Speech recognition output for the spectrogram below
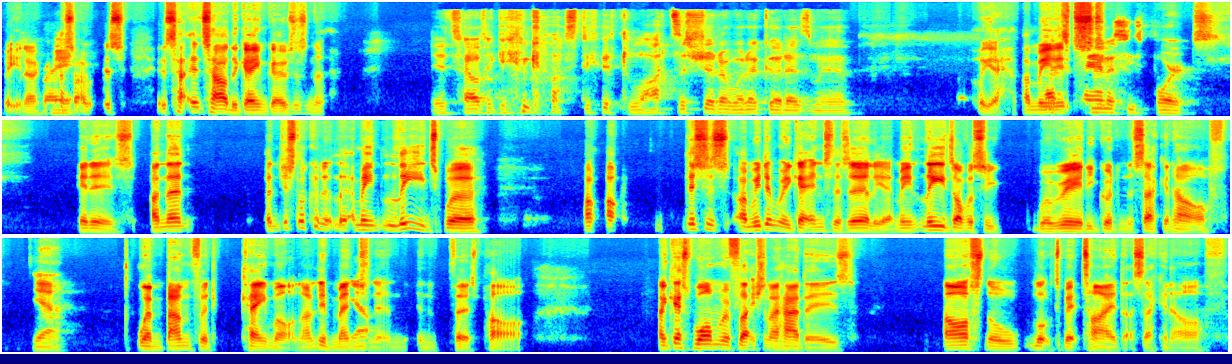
But you know, Right. how, it's it's it's how the game goes, isn't it? it's how the game goes, dude. Lots of shoulda, woulda, couldas, man. Oh yeah, I mean, That's it's fantasy sports. It is, and then and just looking at, I mean, Leeds were. I, I, this is we didn't really get into this earlier. I mean, Leeds obviously were really good in the second half Yeah, when Bamford came on. I did mention it in, in the first part. I guess one reflection I had is Arsenal looked a bit tired that second half.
